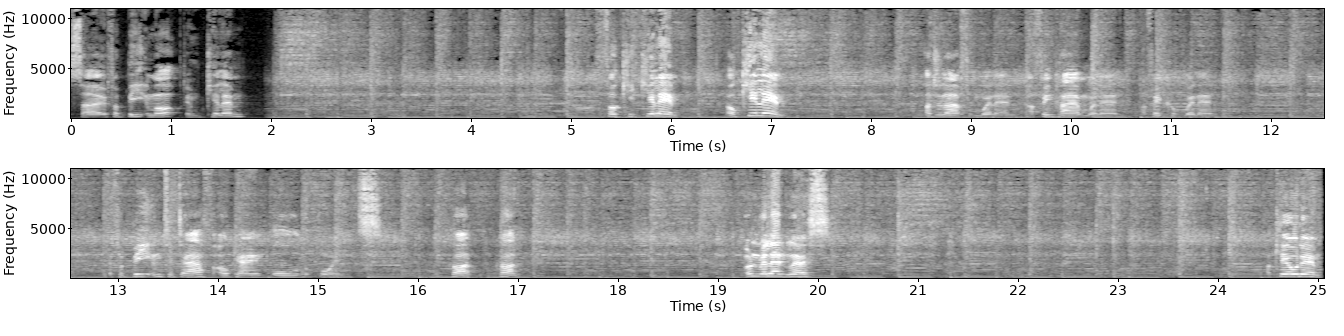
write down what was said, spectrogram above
so if I beat him up and kill him. Fuck you, kill him! I'll kill him! I don't know if I'm winning. I think I am winning. I think I'm winning. If I beat him to death, I'll gain all the points. Come on, come on. Unrelentless! I killed him!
